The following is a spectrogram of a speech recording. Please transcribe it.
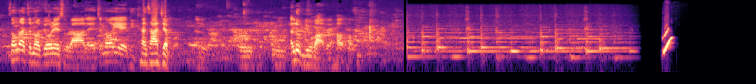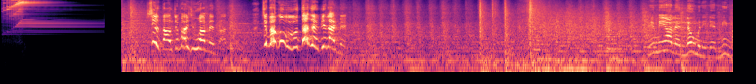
။ဆုံးတော့ကျွန်တော်ပြောရဲဆိုတာကလည်းကျွန်တော်ရဲ့ဒီခံစားချက်ပေါ့အဲ့လိုဟိုအဲ့လိုမျိုးပါပဲဟုတ်ဟုတ် ရှစ်တော့ကျမယူရမယ်သားလေးကျမကိုကိုကိုတတ်တယ်ပြစ်လိုက်မယ်မိမေကလည်းလုံမနေနဲ့မိမ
